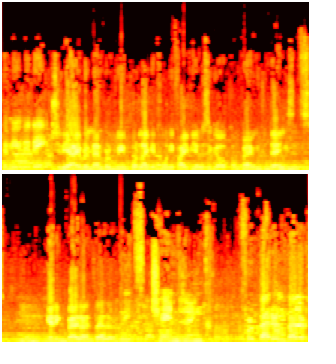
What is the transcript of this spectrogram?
community. Actually, I remember Greenport like 25 years ago. Comparing to today, it's getting better and better. It's changing for better and better.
